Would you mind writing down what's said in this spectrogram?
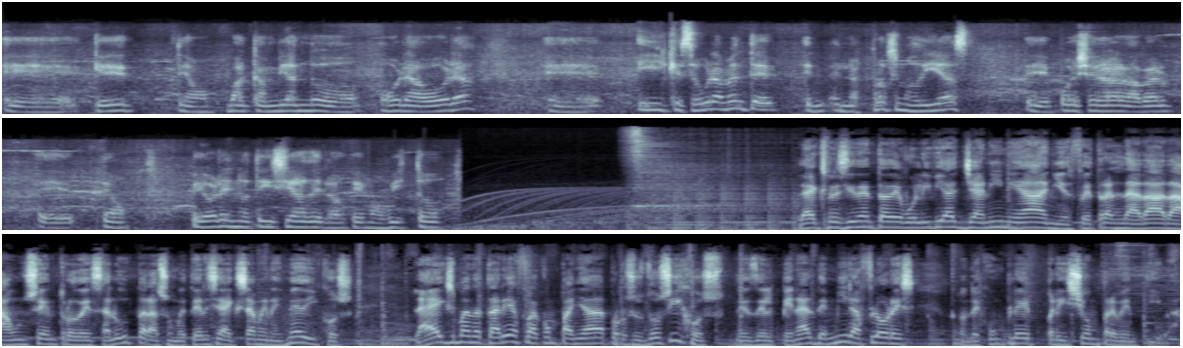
que va cambiando hora a hora eh, y que seguramente en, los próximos días eh, puede llegar a haber eh, peores noticias de lo que hemos visto. La expresidenta de Bolivia, Janine Áñez, fue trasladada a un centro de salud para someterse a exámenes médicos. La exmandataria fue acompañada por sus dos hijos desde el penal de Miraflores, donde cumple prisión preventiva.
